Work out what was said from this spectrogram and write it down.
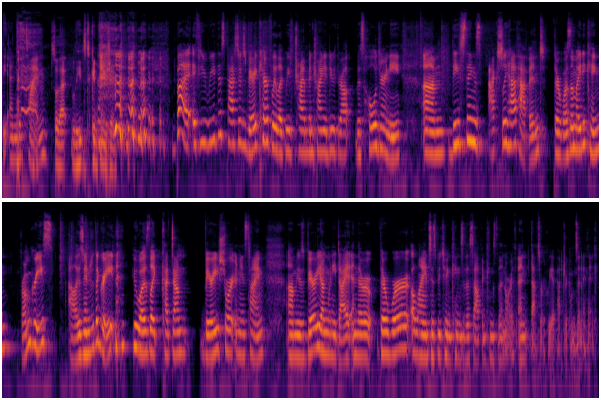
the end of time so that leads to confusion But if you read this passage very carefully, like we've tried, been trying to do throughout this whole journey, um, these things actually have happened. There was a mighty king from Greece, Alexander the Great, who was like cut down very short in his time. Um, he was very young when he died, and there there were alliances between kings of the south and kings of the north, and that's where Cleopatra comes in, I think.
